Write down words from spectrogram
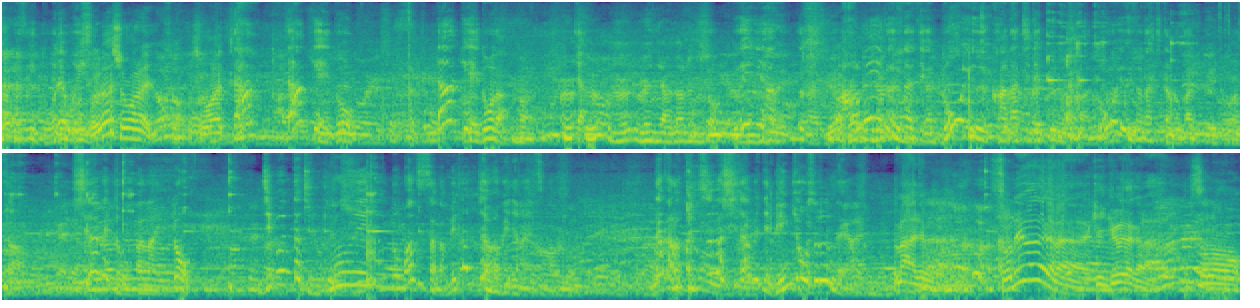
は別にどうでもいいのそれはしょうがない。だだけどだけどだじゃあ上に上がるんでしょ。上にあるアウェーの人たちがどういう形で来るのかどういう人たちなのかっていうのはさ調べておかないと自分たちの運営のまずさが目立っちゃうわけじゃないですか。だから普通は調べて勉強するんだよ。まあでもそれはだから結局だからその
